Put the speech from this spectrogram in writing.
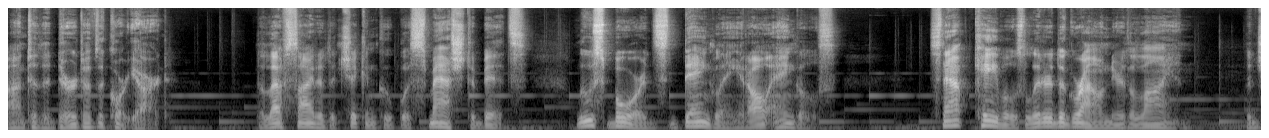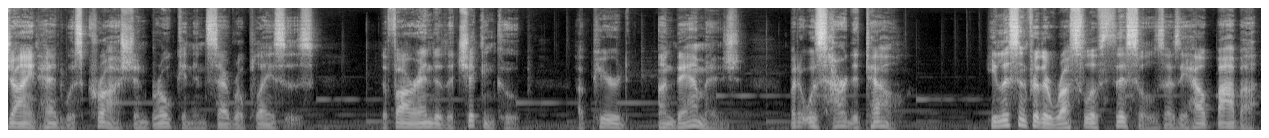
onto the dirt of the courtyard. The left side of the chicken coop was smashed to bits, loose boards dangling at all angles. Snapped cables littered the ground near the lion. The giant head was crushed and broken in several places. The far end of the chicken coop appeared undamaged, but it was hard to tell. He listened for the rustle of thistles as he helped Baba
